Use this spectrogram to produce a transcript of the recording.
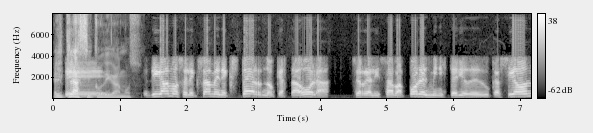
el clásico, digamos. Digamos el examen externo que hasta ahora se realizaba por el Ministerio de Educación.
